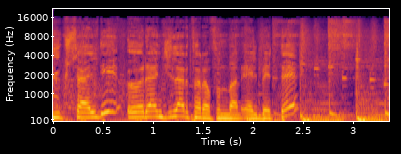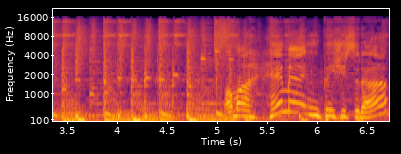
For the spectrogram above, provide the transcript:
yükseldi öğrenciler tarafından elbette. Ama hemen peşi sıra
